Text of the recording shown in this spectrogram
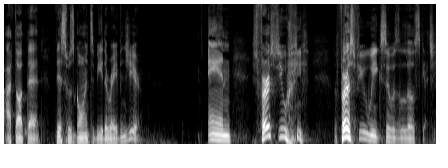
I thought that this was going to be the Ravens' year. And first few the first few weeks it was a little sketchy.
